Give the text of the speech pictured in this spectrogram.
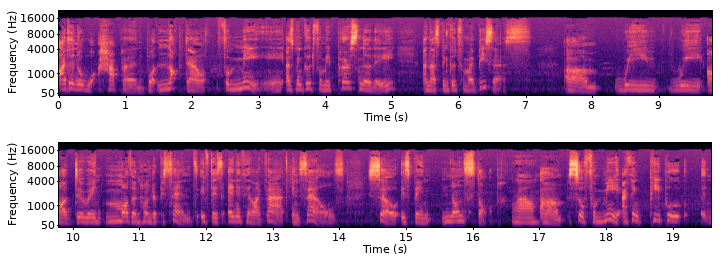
I don't know what happened, but lockdown for me has been good for me personally and has been good for my business. Um, we we are doing more than 100% if there's anything like that in sales. So it's been non-stop. Wow. Um, so for me, I think people uh,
